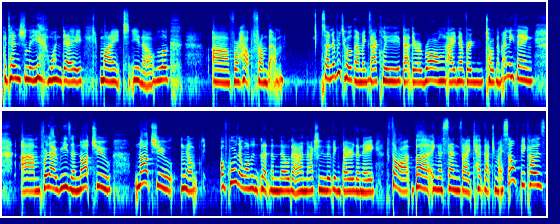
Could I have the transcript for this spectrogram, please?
potentially one day might, you know, look uh, for help from them. So I never told them exactly that they were wrong. I never told them anything um, for that reason, not to, not to, you know. Of course, I want to let them know that I'm actually living better than they thought, but in a sense, I kept that to myself because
